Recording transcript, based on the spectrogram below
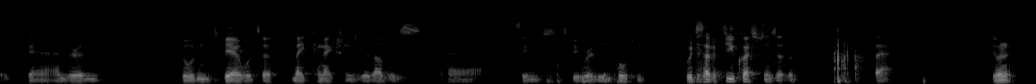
like, uh, Andrew and Jordan, to be able to make connections with others uh, seems to be really important. We just had a few questions at the back. Do you want to?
